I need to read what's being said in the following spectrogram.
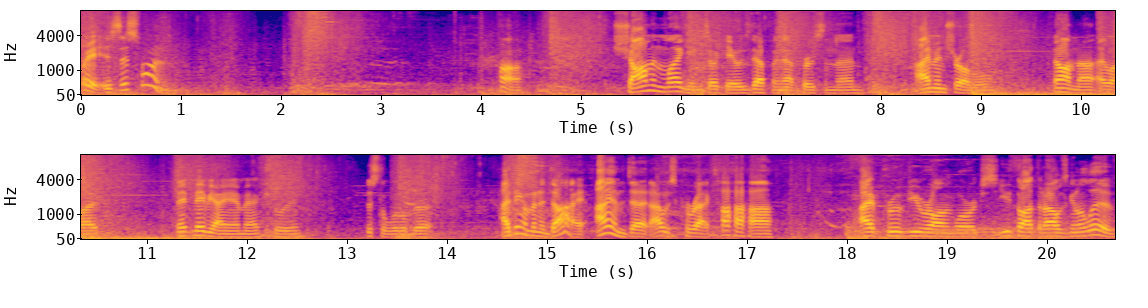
Wait, is this one? Huh. Shaman leggings. Okay, it was definitely that person then. I'm in trouble. No, I'm not. I lied. Maybe I am, actually. Just a little bit. I think I'm gonna die. I am dead. I was correct. Ha ha ha. I proved you wrong, Orcs. You thought that I was gonna live.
